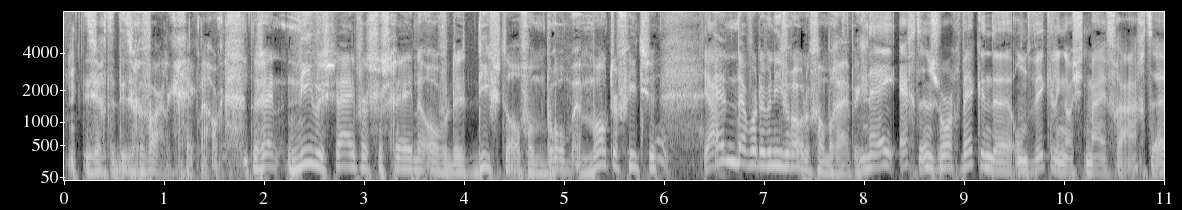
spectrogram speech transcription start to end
Die zegt, dit is een gevaarlijke gek namelijk. Er zijn nieuwe cijfers verschenen over de diefstal van brom- en motorfietsen. Ja. En daar worden we niet vrolijk van, begrijp ik. Nee, echt een zorgwekkende ontwikkeling als je het mij vraagt. Uh,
